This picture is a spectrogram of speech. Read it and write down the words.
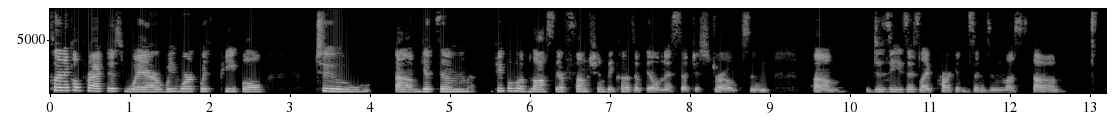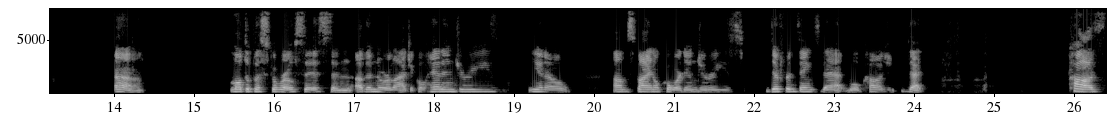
clinical practice where we work with people to um, get them people who have lost their function because of illness, such as strokes and um, diseases like Parkinson's and um, uh, multiple sclerosis and other neurological head injuries, you know, um, spinal cord injuries, different things that will cause that cause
